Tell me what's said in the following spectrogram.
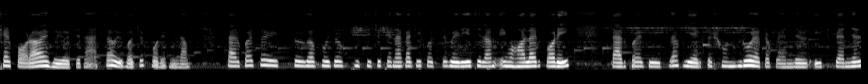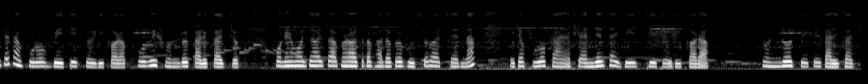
সে পরাই হয়ে ওঠে না, একটা ওই বছর পরে নিলাম। তারপর তো এই দুর্গা পুজো কিছু কেনাকাটি করতে বেরিয়েছিলাম, এই মহালয়ার পরেই তারপরে দেখলাম যে একটা সুন্দর একটা প্যান্ডেল। এই প্যান্ডেলটা না পুরো বেতের তৈরি করা, খুবই সুন্দর কারুকার্য। ফোনের মধ্যে হয়তো আপনারা অতটা ভালো করে বুঝতে পারছেন না, এটা পুরো প্যান্ডেলটাই বেত দিয়ে তৈরি করা। সুন্দর বেতের কারুকার্য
